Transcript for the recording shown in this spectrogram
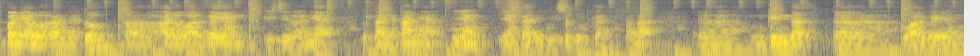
penyalurannya tuh eh, ada warga yang istilahnya bertanya-tanya Hmm. yang yang tadi disebutkan. Karena eh, mungkin dat, eh, warga yang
